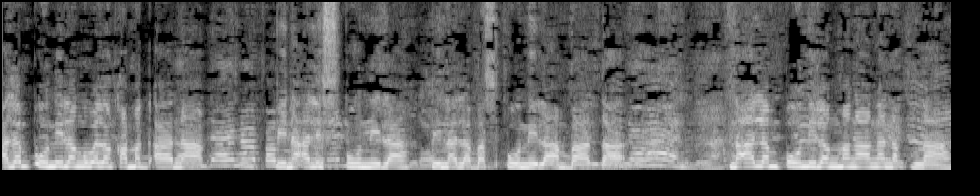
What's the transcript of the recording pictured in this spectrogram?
alam po nilang walang kamag-anak, pinaalis po nila, pinalabas po nila ang bata, na alam po nilang manganganak na.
